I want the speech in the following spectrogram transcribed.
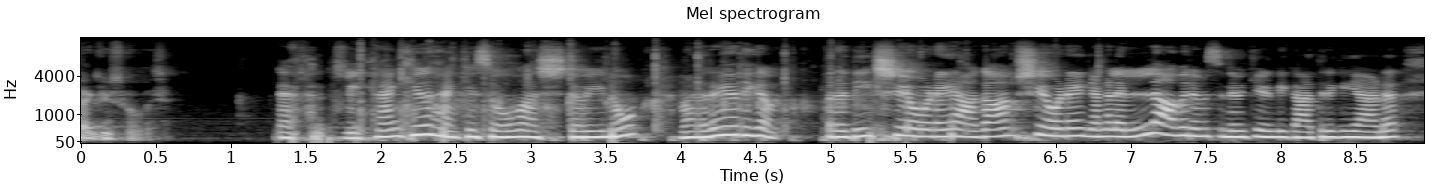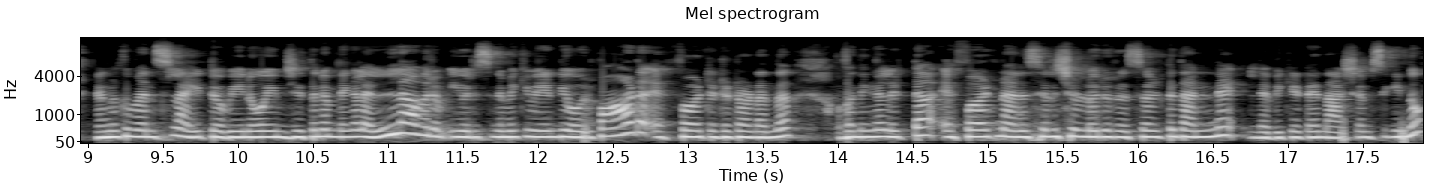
Thank you so much definitely thank you thank you so much Tovino വളരെയധികം പ്രതീക്ഷയോടെ ആകാംക്ഷയോടെ ഞങ്ങൾ എല്ലാവരും സിനിമയ്ക്ക് വേണ്ടി കാത്തിരിക്കുകയാണ്. ഞങ്ങൾക്ക് മനസ്സിലായി ടൊവിനോയും ജിത്തിനും നിങ്ങൾ എല്ലാവരും ഈ ഒരു സിനിമയ്ക്ക് വേണ്ടി ഒരുപാട് എഫേർട്ട് ഇട്ടിട്ടുണ്ടെന്ന്. അപ്പോൾ നിങ്ങൾ ഇട്ട എഫേർട്ടിനനുസരിച്ചുള്ള ഒരു റിസൾട്ട് തന്നെ ലഭിക്കട്ടെ എന്ന് ആശംസിക്കുന്നു.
